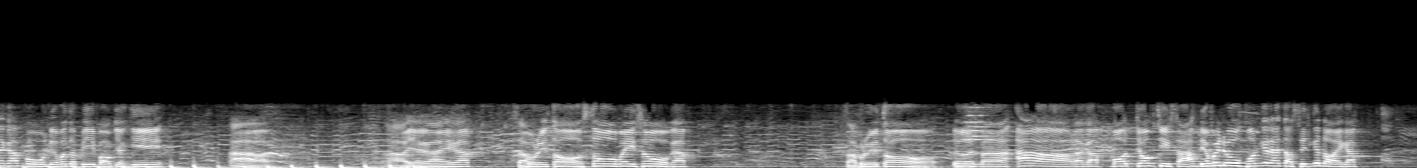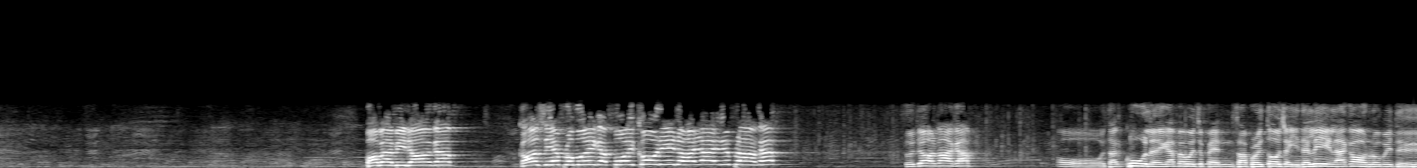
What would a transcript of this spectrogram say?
นะครับโอ้เดี๋ยวปัตตพีบอกอย่างนี้อ้าวอ้าวยังไงครับซาบูริโต้สู้ไม่สู้ครับ ซาบูริโต้เดินมา อ้าวแล้วครับหมดยกที่สามเดี๋ยวไปดูผลคะแนนตัดสินกันหน่อยครับพ่อแม่พี่น้องครับ ขอเสียงประมือให้กับมวยคู่นี้หน่อยได้หรือเปล่าครับ สุดยอดมากครับ โอ้ทั้งคู่เลยครับไม่ว่าจะเป็นซาโปริโตจากอิตาลีแล้วก็รวมไปถึง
